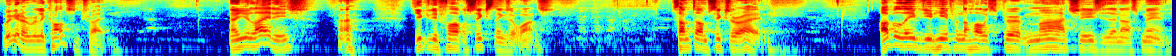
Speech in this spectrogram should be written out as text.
we're going to really concentrate. Now, you ladies, you can do five or six things at once, sometimes six or eight. I believe you hear from the Holy Spirit much easier than us men.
